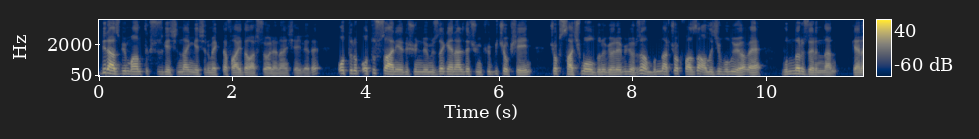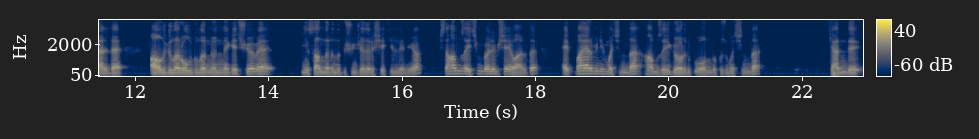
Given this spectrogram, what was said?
biraz bir mantık süzgecinden geçirmekte fayda var söylenen şeyleri. Oturup 30 saniye düşündüğümüzde genelde çünkü birçok şeyin çok saçma olduğunu görebiliyoruz ama bunlar çok fazla alıcı buluyor ve bunlar üzerinden genelde algılar olguların önüne geçiyor ve insanların da düşünceleri şekilleniyor. İşte Hamza için böyle bir şey vardı. Hep Bayern Münih maçında Hamza'yı gördük U19 maçında. Kendi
